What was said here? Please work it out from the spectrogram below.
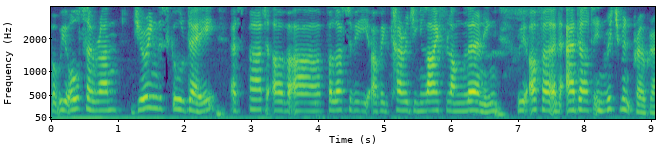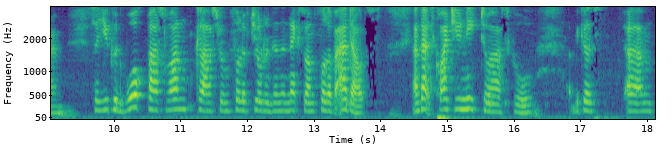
but we also run during the school day as part of our philosophy of encouraging lifelong learning. We offer an adult enrichment program. So you could walk past one classroom full of children and the next one full of adults. And that's quite unique to our school because um,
